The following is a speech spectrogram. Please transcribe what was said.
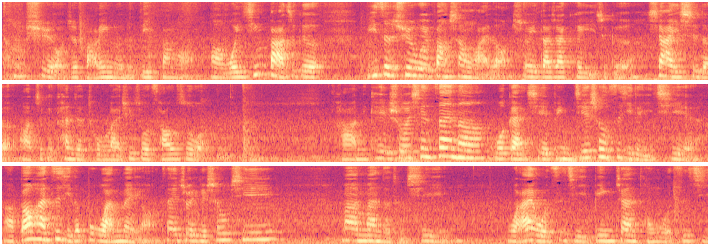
通穴哦，就法令纹的地方哦。啊，我已经把这个鼻子的穴位放上来了，所以大家可以这个下意识的啊，这个看着图来去做操作。好，你可以说现在呢，我感谢并接受自己的一切啊，包含自己的不完美哦。再做一个深呼吸，慢慢的吐气。我爱我自己，并赞同我自己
